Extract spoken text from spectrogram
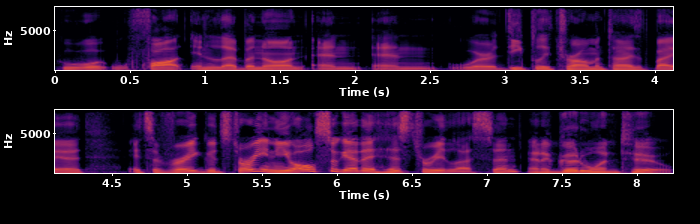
who w- fought in Lebanon and, and were deeply traumatized by it. It's a very good story. And you also get a history lesson. And a good one too.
